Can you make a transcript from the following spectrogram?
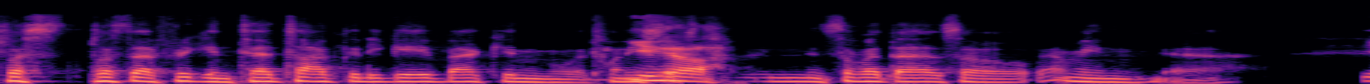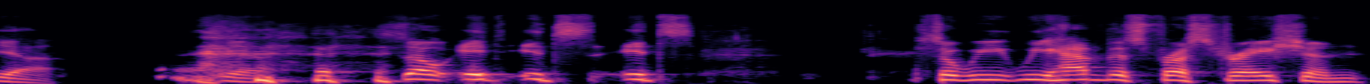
plus plus that freaking TED talk that he gave back in what 2016 and stuff like that. So I mean, yeah. yeah. Yeah. so it it's it's so we we have this frustration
